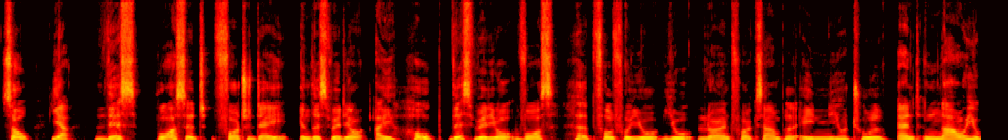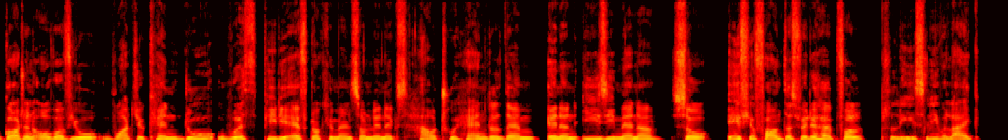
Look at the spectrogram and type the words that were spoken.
So yeah, this was it for today in this video. I hope this video was helpful for you. You learned, for example, a new tool and now you got an overview what you can do with PDF documents on Linux, how to handle them in an easy manner. So if you found this video helpful, please leave a like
